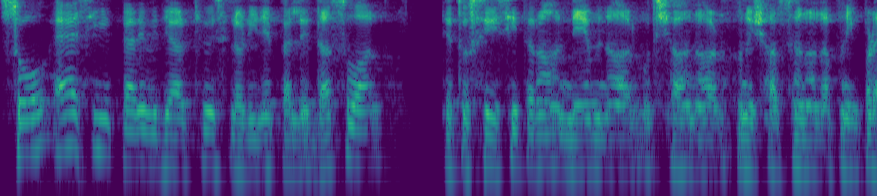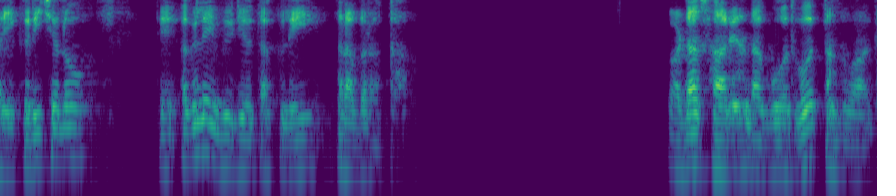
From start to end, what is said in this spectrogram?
ਸੋ ਇਹ ਸੀ ਪਿਆਰੇ ਵਿਦਿਆਰਥੀਓ, ਇਸ ਲੜੀ ਦੇ ਪਹਿਲੇ 10 ਸਵਾਲ ਤੇ ਤੁਸੀਂ ਇਸੇ ਤਰ੍ਹਾਂ ਨੇਮ ਨਾਲ, ਉਤਸ਼ਾਹ ਨਾਲ, ਅਨੁਸ਼ਾਸਨ ਨਾਲ ਆਪਣੀ ਪੜ੍ਹਾਈ ਕਰੀ ਚਲੋ ਤੇ ਅਗਲੇ ਵੀਡੀਓ ਤੱਕ ਲਈ ਰੱਬ ਰੱਖਾ। ਤੁਹਾਡਾ ਸਾਰਿਆਂ ਦਾ ਬਹੁਤ ਬਹੁਤ ਧੰਨਵਾਦ।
